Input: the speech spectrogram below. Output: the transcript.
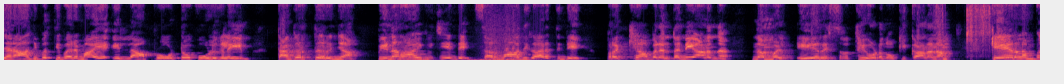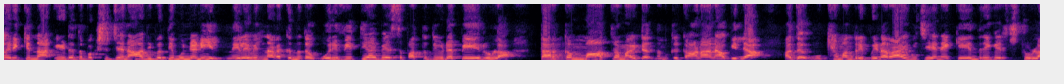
ജനാധിപത്യപരമായ എല്ലാ പ്രോട്ടോകോളുകളെയും തകർത്തെറിഞ്ഞ പിണറായി വിജയന്റെ സർവാധികാരത്തിന്റെ പ്രഖ്യാപനം തന്നെയാണെന്ന് നമ്മൾ ഏറെ ശ്രദ്ധയോടെ നോക്കിക്കാണണം. കേരളം ഭരിക്കുന്ന ഇടതുപക്ഷ ജനാധിപത്യ മുന്നണിയിൽ നിലവിൽ നടക്കുന്നത് ഒരു വിദ്യാഭ്യാസ പദ്ധതിയുടെ പേരുള്ള തർക്കം മാത്രമായിട്ട് നമുക്ക് കാണാനാകില്ല. അത് മുഖ്യമന്ത്രി പിണറായി വിജയനെ കേന്ദ്രീകരിച്ചിട്ടുള്ള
